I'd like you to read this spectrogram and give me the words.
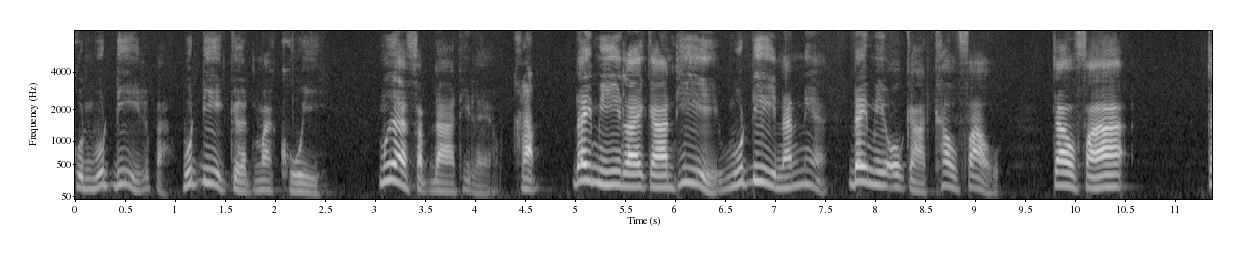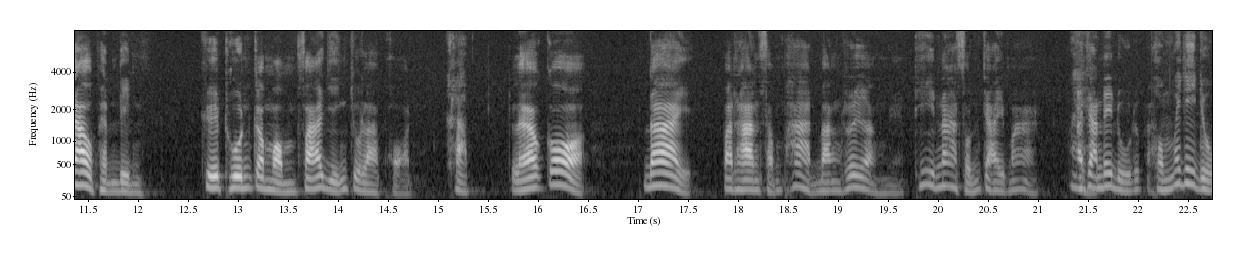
คุณวูดดี้หรือเปล่าวูดดี้เกิดมาคุย เมื่อสัปดาห์ที่แล้วครับ ได้มีรายการที่วูดดี้นั้นเนี่ยได้มีโอกาสเข้าเฝ้า เจ้าฟ้าเจ้าแผ่นดิน คือทูลกระหม่อมฟ้าหญิงจุฬาภรณ์ครับ แล้วก็ได้ประธานสัมภาษณ์บางเรื่องเนี่ย ที่น่าสนใจมากไม่อาจารย์ได้ดูหรือเปล่าผมไม่ได้ดู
